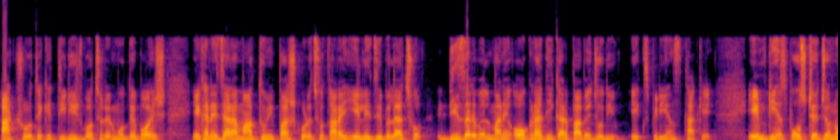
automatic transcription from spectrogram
আঠেরো থেকে তিরিশ বছরের মধ্যে বয়স। এখানে যারা মাধ্যমিক পাশ করেছ, তারাই এলিজিবল আছো। ডিজারেবল মানে অগ্রাধিকার পাবে যদি এক্সপিরিয়েন্স থাকে। এমটিএস পোস্টের জন্য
